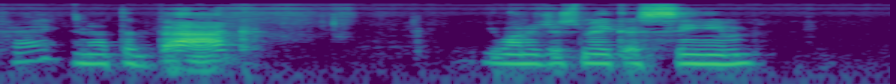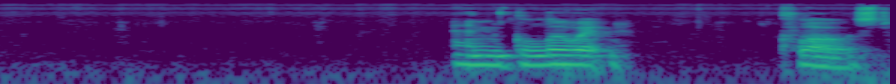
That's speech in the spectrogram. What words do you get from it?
Okay, and at the back, you want to just make a seam and glue it closed.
